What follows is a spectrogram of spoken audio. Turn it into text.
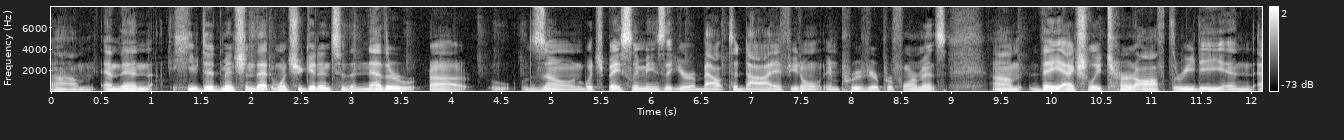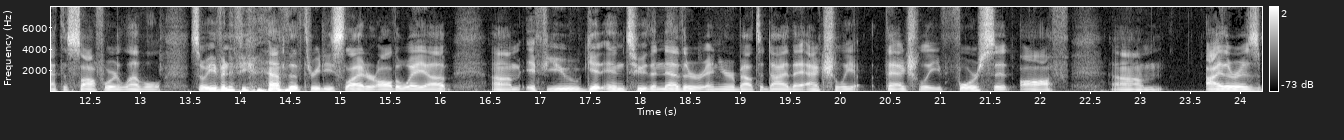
Um, and then he did mention that once you get into the nether uh, zone, which basically means that you're about to die if you don't improve your performance. Um, they actually turn off 3D and at the software level. So even if you have the 3D slider all the way up, um, if you get into the Nether and you're about to die, they actually they actually force it off, um, either as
